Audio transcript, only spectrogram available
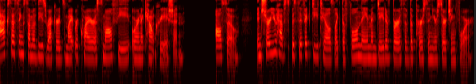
accessing some of these records might require a small fee or an account creation. Also, ensure you have specific details like the full name and date of birth of the person you're searching for.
